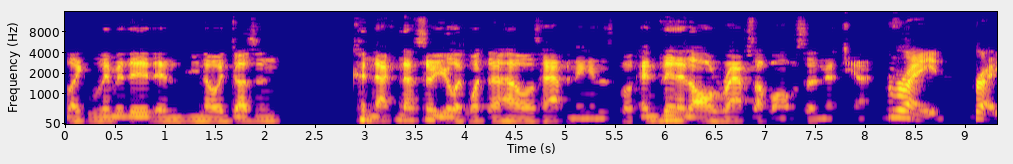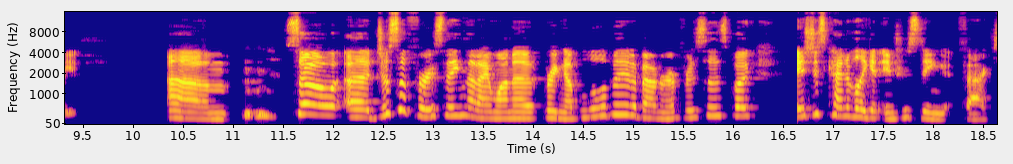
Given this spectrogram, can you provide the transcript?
like limited, and you know it doesn't connect necessarily. You're like, what the hell is happening in this book? And then it all wraps up all of a sudden at the end. Right, right. Um, so, uh, just the first thing that I want to bring up a little bit about reference to this book, it's just kind of like an interesting fact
